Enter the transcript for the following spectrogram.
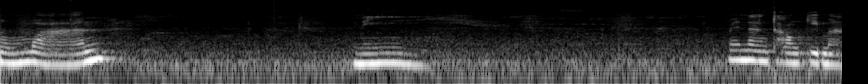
นมหวาน นี่ แม่นางทองกีบม้า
